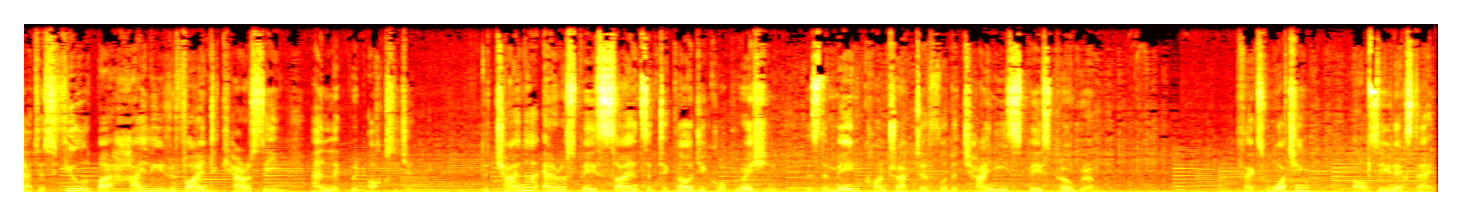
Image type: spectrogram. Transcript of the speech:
that is fueled by highly refined kerosene and liquid oxygen. The China Aerospace Science and Technology Corporation is the main contractor for the Chinese space program. Thanks for watching. I'll see you next time.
